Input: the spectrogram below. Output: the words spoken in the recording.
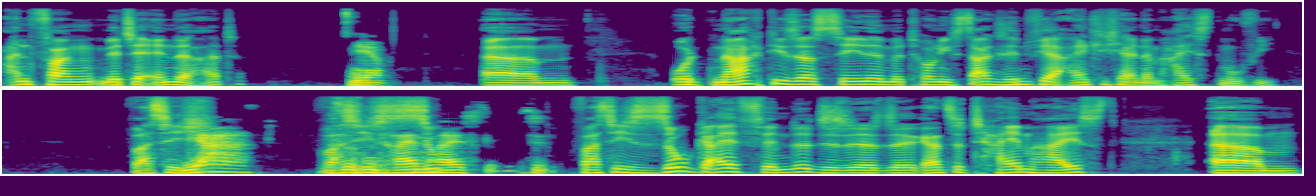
Anfang, Mitte, Ende hat. Ja. Ähm, und nach dieser Szene mit Tony Stark sind wir eigentlich in einem Heist-Movie. Was ich, ja, was ich, so, was ich so geil finde, dieser, dieser ganze Time-Heist. Ähm,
